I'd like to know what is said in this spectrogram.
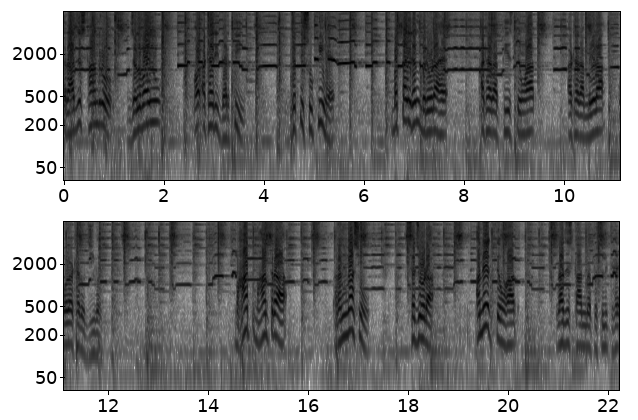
राजस्थान रो जलवायु और अठहरी धरती जितनी सूखी है। बताई रंग भरोड़ा है। अठारह तीज त्यौहार अठारह मेला और अठारह जीवन। भांत भांतरा रंगाशों सजोड़ा अनेक त्यौहार राजस्थान में प्रचलित है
